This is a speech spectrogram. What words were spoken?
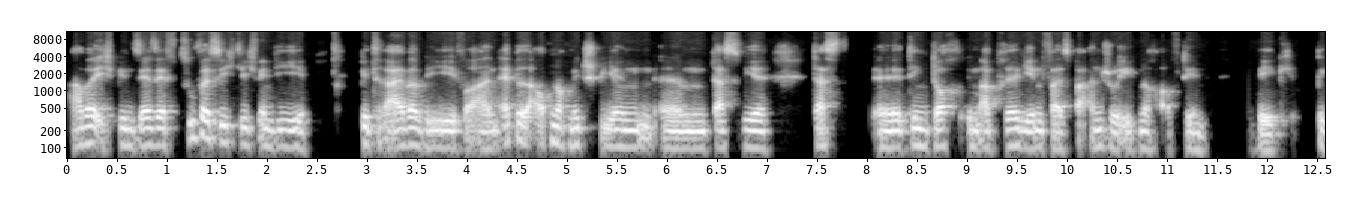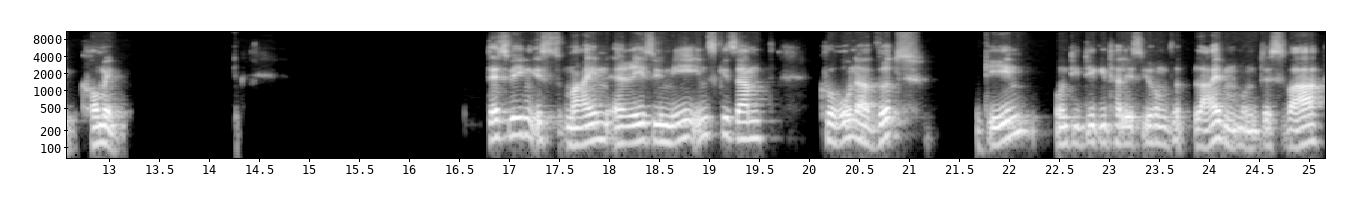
Aber ich bin sehr, sehr zuversichtlich, wenn die Betreiber wie vor allem Apple auch noch mitspielen, ähm, dass wir das äh, Ding doch im April jedenfalls bei Android noch auf den Weg bekommen. Deswegen ist mein Resümee insgesamt, Corona wird gehen und die Digitalisierung wird bleiben. Und es war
